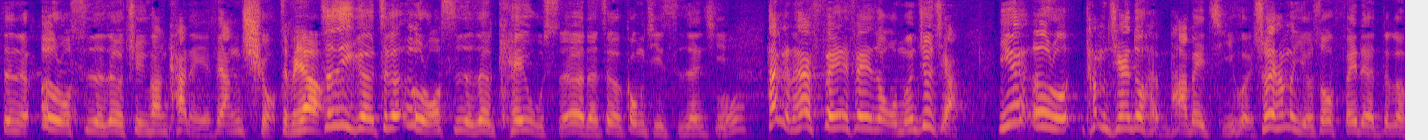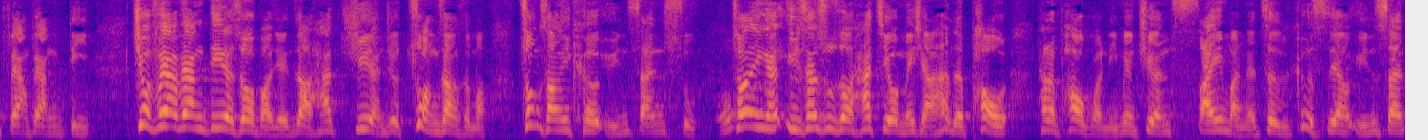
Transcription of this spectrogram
真的俄罗斯的这个军方看的也非常糗。怎么样？这是一个这个俄罗斯的这个 K 五十二的这个攻击直升机，它可能在飞飞的时候，我们就讲。因为俄罗他们现在都很怕被击毁，所以他们有时候飞的这个非常非常低，就非常非常低的时候，宝杰知道他居然就撞上什么？撞上一棵云杉树，撞上一棵云杉树之后，他结果没想到他的炮他的炮管里面居然塞满了这个各式各样云杉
